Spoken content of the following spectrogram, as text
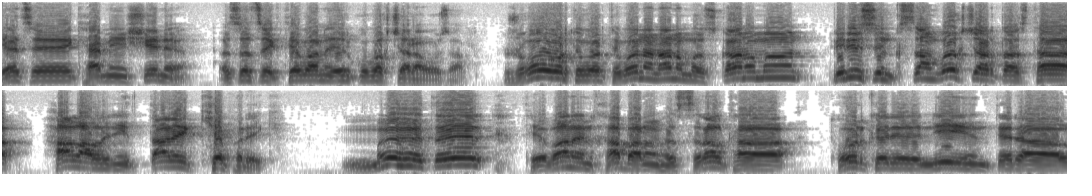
քեցեք համին շենը ասացեք թևանը երկու վաղ ճարավոզալ Ժողովուրդը որ թևանը նանոմս կանոմն բիրիսին 20 վաղ ճարտաս թա հալալինի տարեք քեփրեք Մհտել թևանեն խաբարան հսրալ թա թորքերը նին տերալ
